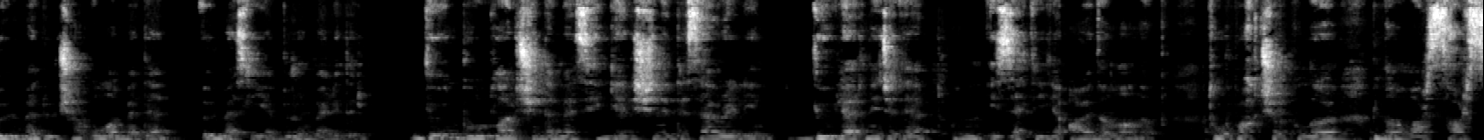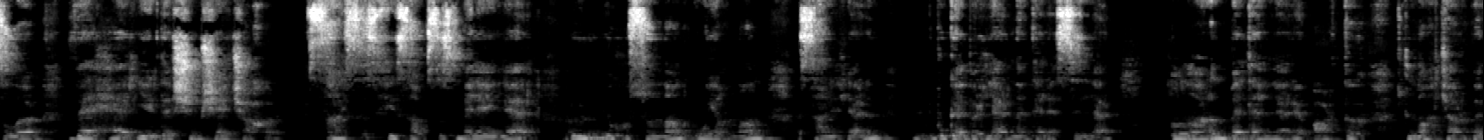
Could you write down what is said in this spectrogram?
ölümə düçar olan bədən ölməzliyə bürünməlidir. Göyün buludlar içində Məsihin gəlişini təsəvvür eləyin. Göylər necə də onun izzəti ilə aydınlanıb. Torpaq çırpılır, binalar sarsılır və hər yerdə şimşək çaxır. Saysız hesabsız mələklər ölüm yuxusundan oyanan salihlərin bu qəbirlərinə tələsirlər. Onların bədənləri artıq günahkar və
